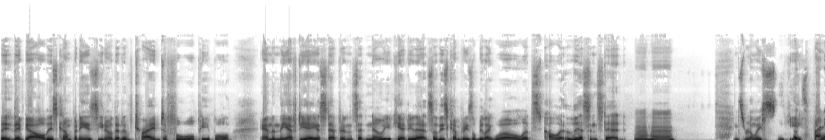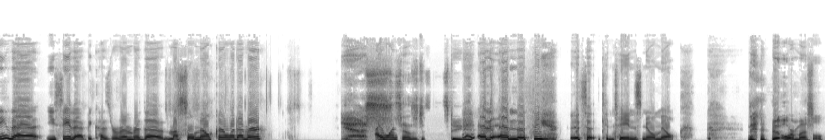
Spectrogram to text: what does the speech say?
they, they've got all these companies, you know, that have tried to fool people, and then the FDA has stepped in and said, "No, you can't do that." So these companies will be like, "Well, let's call it this instead." hmm It's really sneaky. It's funny that you say that because remember the muscle milk or whatever, yes, I want- sounds disgusting. and and the thing it's, it contains no milk. or muscle.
